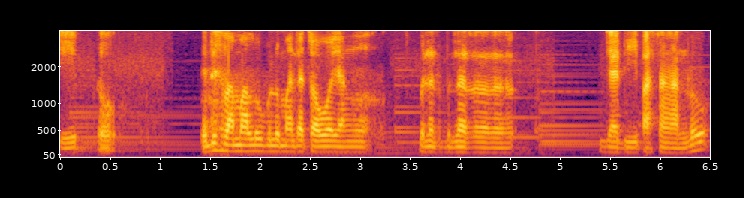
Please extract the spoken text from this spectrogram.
Gitu. Jadi selama lu belum ada cowok yang bener-bener jadi pasangan lu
